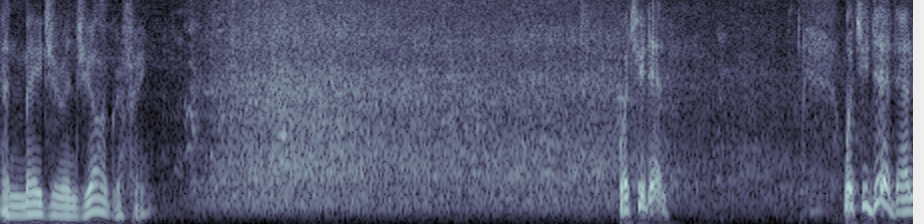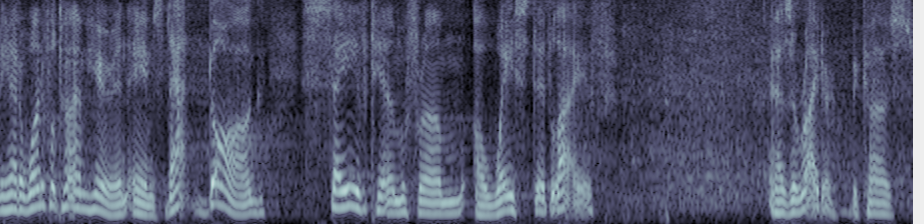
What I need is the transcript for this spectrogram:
and major in geography. Which he did. Which he did, and he had a wonderful time here in Ames. That dog saved him from a wasted life as a writer because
